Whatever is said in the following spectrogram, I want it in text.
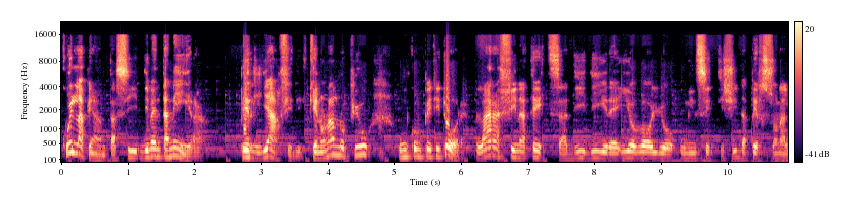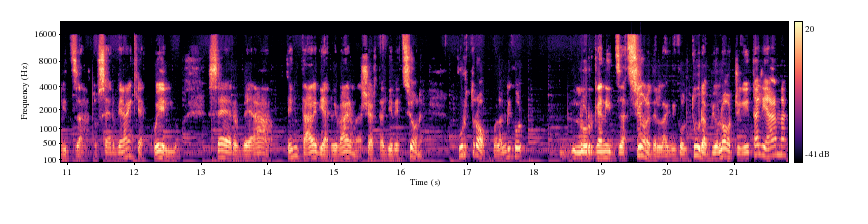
quella pianta si diventa nera per gli afidi che non hanno più un competitore. La raffinatezza di dire io voglio un insetticida personalizzato serve anche a quello, serve a tentare di arrivare in una certa direzione. Purtroppo l'organizzazione dell'agricoltura biologica italiana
